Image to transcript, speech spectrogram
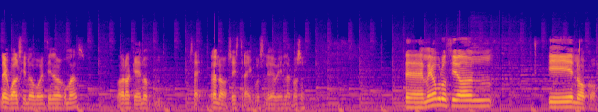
Da igual si no, porque tiene algo más. Ahora que no. Sí. Ah, no, 6 strike, me salió bien la cosa. Eh, Mega Evolución y Knockoff.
